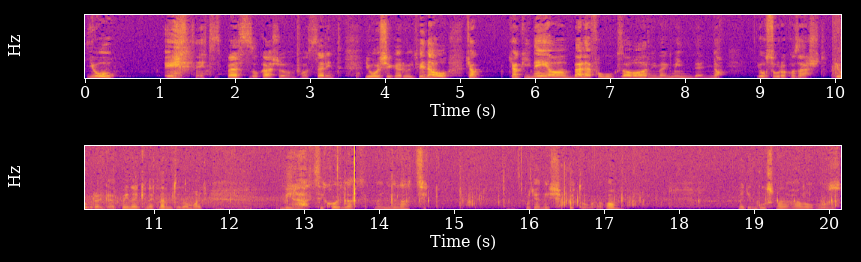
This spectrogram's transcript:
jó, én, én persze szokásomhoz szerint jól sikerült videó, csak, csak így néha bele fogok zavarni, meg minden. Na, jó szórakozást! Jó reggelt mindenkinek, nem tudom, hogy mi látszik, hogy látszik, mennyi látszik. Ugyanis 5 óra van. Megyek buszmegállóhoz,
